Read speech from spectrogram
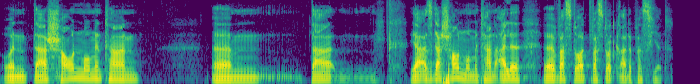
Und da schauen momentan ähm, da Ja, also da schauen momentan alle, äh, was dort, was dort gerade passiert.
